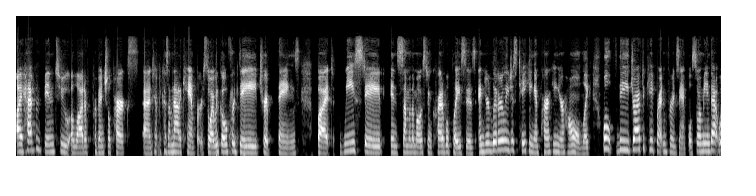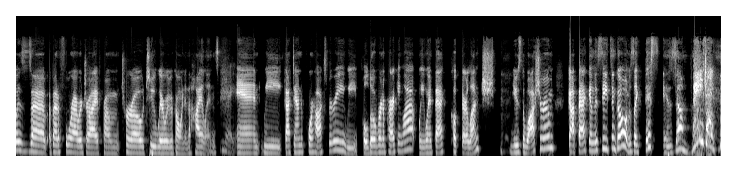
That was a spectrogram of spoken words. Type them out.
I haven't been to a lot of provincial parks uh, because I'm not a camper. So I would go for Right. day trip things, but we stayed in some of the most incredible places and you're literally just taking and parking your home. Like, well, the drive to Cape Breton, for example. So, I mean, that was uh, about a four hour drive from Truro to where we were going in the Highlands Right. and we got down to Port Hawkesbury. We pulled over in a parking lot. We went back, cooked our lunch, used the washroom, got back in the seats and go. I was like, this is amazing.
